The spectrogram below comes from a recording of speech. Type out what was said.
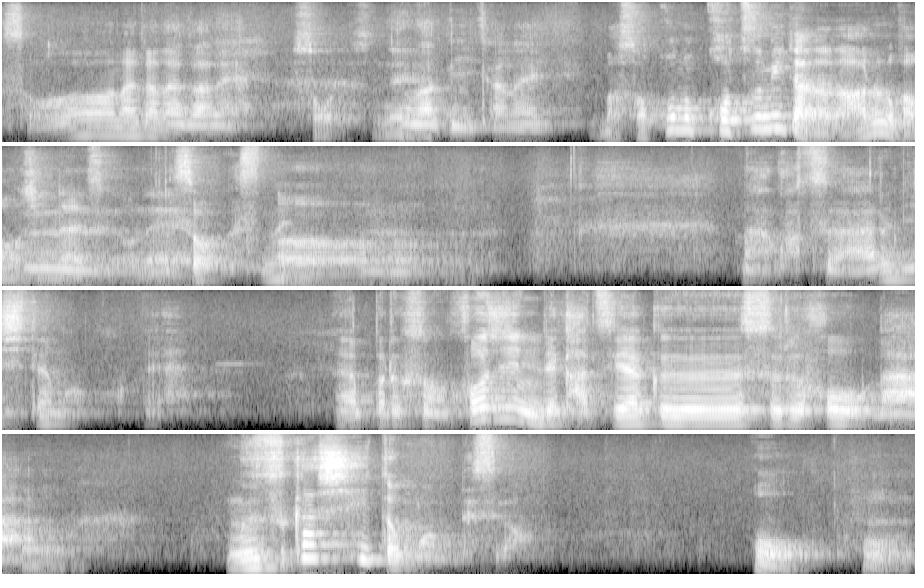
そうなかなかね。そうですね。う。まくいかない、まあそこのコツみたいなのあるのかもしれないですけどね。うん。そうですね。うんまあコツはあるにしても、ね、やっぱりその個人で活躍する方が難しいと思うんですよ。ほうほう。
